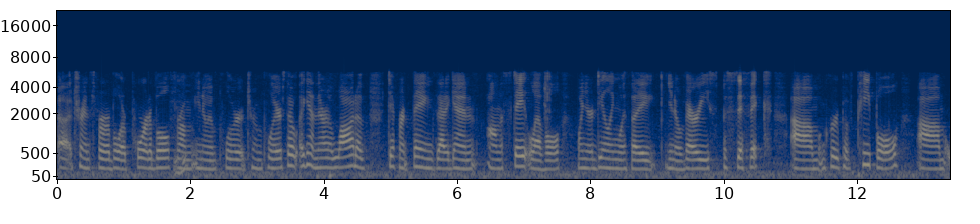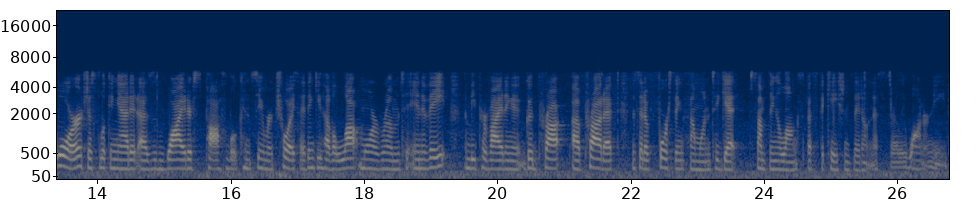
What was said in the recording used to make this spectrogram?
Uh, transferable or portable from you know employer to employer. So again, there are a lot of different things that again on the state level, when you're dealing with a you know very specific um, group of people, um, or just looking at it as wide as possible consumer choice, I think you have a lot more room to innovate and be providing a good pro- uh, product instead of forcing someone to get something along specifications they don't necessarily want or need.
